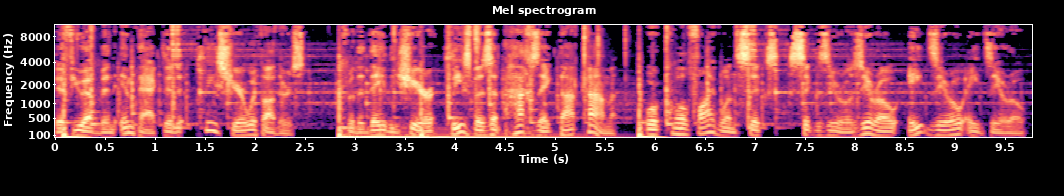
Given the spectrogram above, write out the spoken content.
If you have been impacted, please share with others. For the daily shear, please visit Hachzik.com or call 516 600 8080.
